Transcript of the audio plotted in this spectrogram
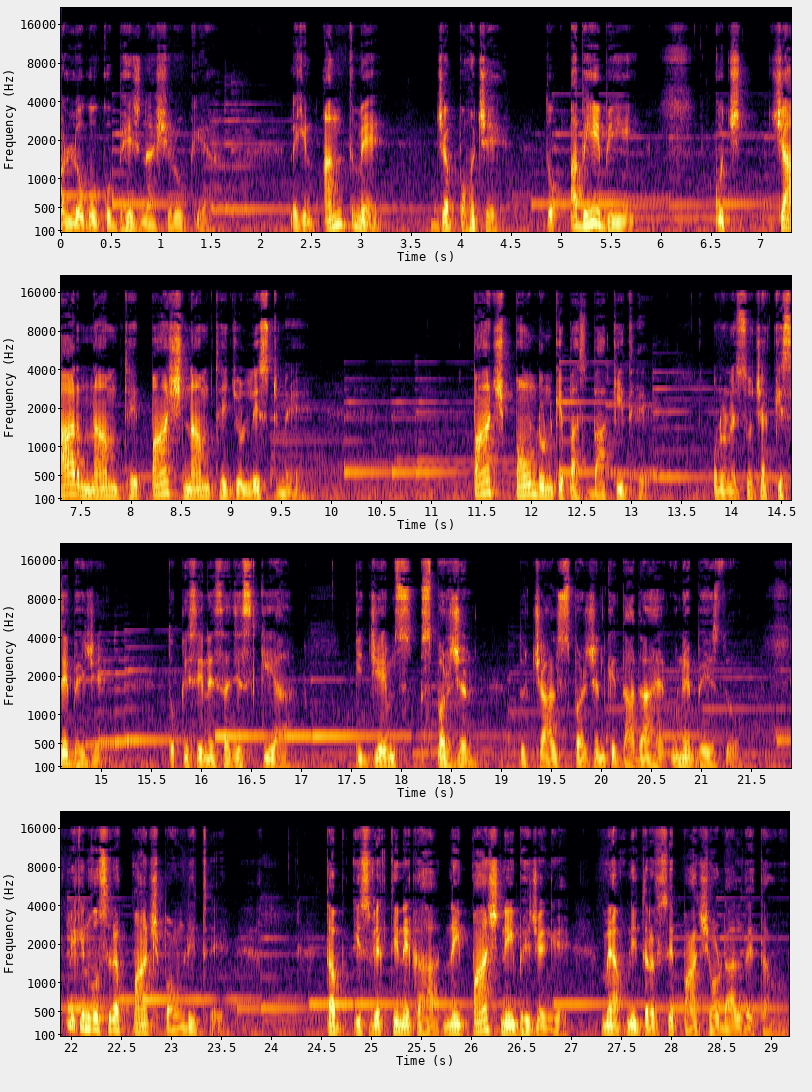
और लोगों को भेजना शुरू किया। लेकिन अंत में जब पहुँचे तो अभी भी कुछ चार नाम थे, पाँच नाम थे जो लिस्ट में। पाँच पाउंड उनके पास बाकी थे। उन्होंने सोचा, किसे भेजें? तो किसी ने सजेस्ट किया कि जेम्स स्पर्जन। तो चार्ल्स स्पर्जन के दादा हैं, उन्हें भेज दो। लेकिन वो सिर्फ़ पाँच पाउंड ही थे। तब इस व्यक्ति ने कहा, नहीं, पाँच नहीं भेजेंगे। मैं अपनी तरफ़ से पाँच और डाल देता हूँ।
